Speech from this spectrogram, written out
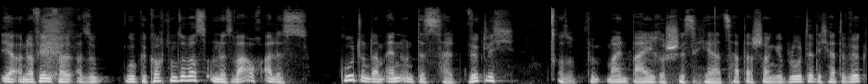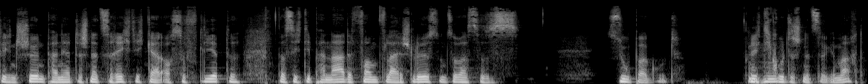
Ja, und auf jeden Fall, also gut gekocht und sowas. Und es war auch alles gut und am Ende, und das ist halt wirklich, also für mein bayerisches Herz hat da schon geblutet. Ich hatte wirklich einen schönen panierten Schnitzel, richtig geil, auch soufflierte, dass sich die Panade vom Fleisch löst und sowas. Das ist super gut. Richtig Mhm. gutes Schnitzel gemacht.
